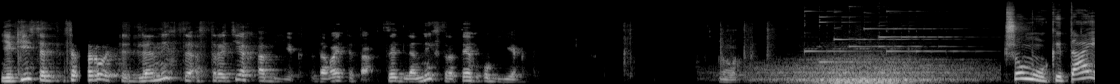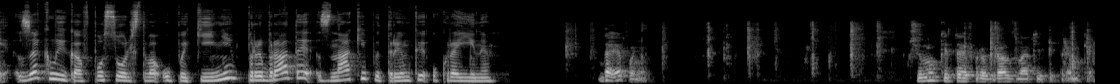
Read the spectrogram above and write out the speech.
Якийсь це коротше, для них це стратег-об'єкт. Давайте так. Це для них стратег-об'єкт. От. Чому Китай закликав посольства у Пекіні прибрати знаки підтримки України? Да, я понял. Чому Китай прибрав знаки підтримки?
